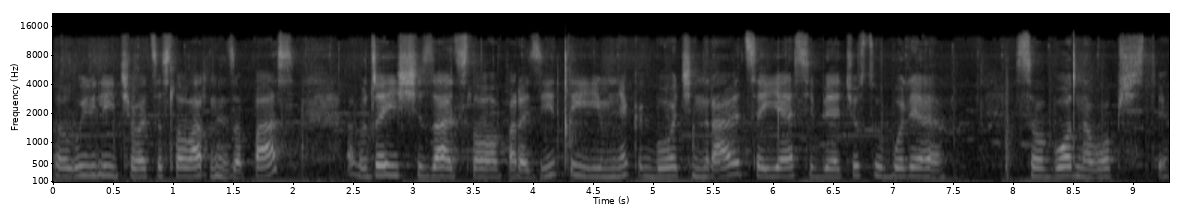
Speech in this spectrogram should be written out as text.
э, увеличивается словарный запас, уже исчезают слова паразиты, и мне как бы очень нравится, и я себя чувствую более свободно в обществе.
